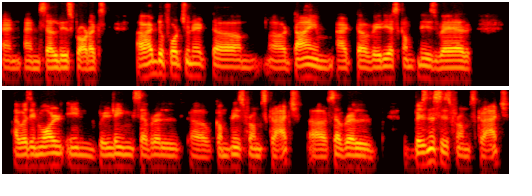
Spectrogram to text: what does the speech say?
and, and sell these products. I've had the fortunate um, uh, time at uh, various companies where I was involved in building several uh, companies from scratch, uh, several businesses from scratch,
